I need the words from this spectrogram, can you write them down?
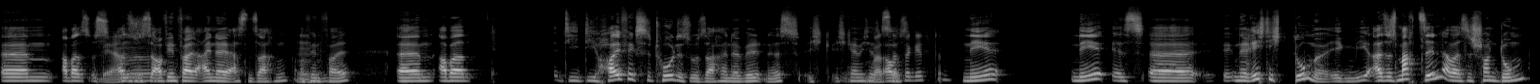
Ähm, aber es ist, also es ist auf jeden Fall eine der ersten Sachen, auf jeden Mhm. Fall. Ähm, aber die, die häufigste Todesursache in der Wildnis, ich, ich kenne mich jetzt aus. Wasservergiftung? Nee, nee, ist äh, eine richtig dumme irgendwie. Also es macht Sinn, aber es ist schon dumm.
